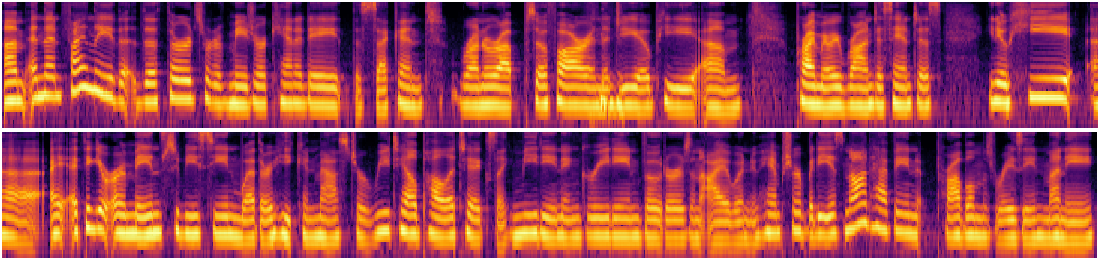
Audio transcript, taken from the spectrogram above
Um, and then finally, the, the third sort of major candidate, the second runner up so far in the GOP um, primary, Ron DeSantis, you know, he, uh, I, I, think it remains to be seen whether he can master retail politics, like meeting and greeting voters in Iowa and New Hampshire, but he is not having problems raising money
